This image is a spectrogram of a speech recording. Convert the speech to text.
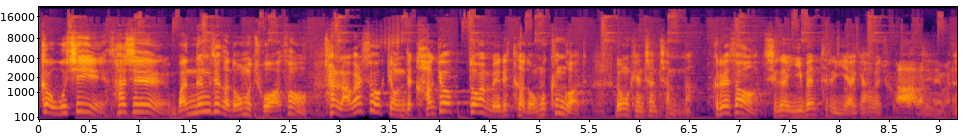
그러니까 옷이 사실 만듦새가 너무 좋아서 잘 나갈 수밖에 없는데 가격 또한 메리트가 너무 큰 것 같아요. 너무 괜찮지 않나? 그래서 지금 이벤트를 이야기하면 좋을 것아 같아요. 맞네 맞네.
